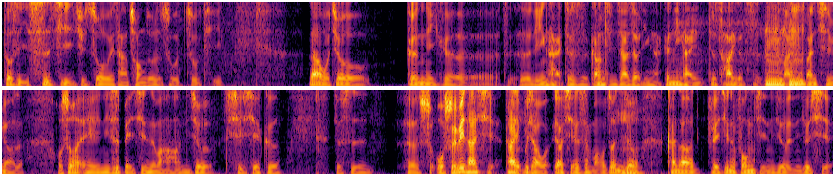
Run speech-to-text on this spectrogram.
都是以四季去作为他创作的主主题。那我就跟那个呃林海，就是钢琴家叫林海，跟林海就差一个字，蛮蛮奇妙的。我说，哎，你是北京的嘛？啊你就写些歌，就是。呃，我随便他写，他也不晓得我要写什么。我说你就看到北京的风景，你就你就写。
